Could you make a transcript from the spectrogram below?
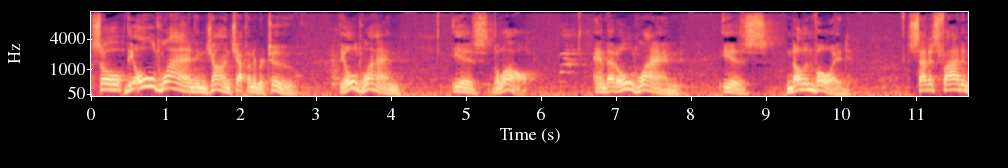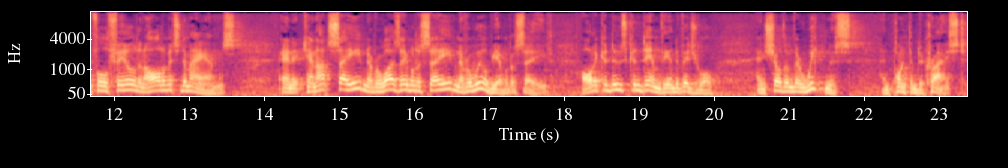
So, the old wine in John chapter number two, the old wine is the law, and that old wine is null and void, satisfied and fulfilled in all of its demands. And it cannot save, never was able to save, never will be able to save. All it could do is condemn the individual and show them their weakness and point them to Christ.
